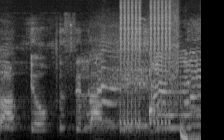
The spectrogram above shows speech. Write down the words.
Pop your pussy like this.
